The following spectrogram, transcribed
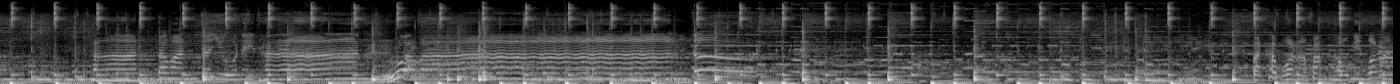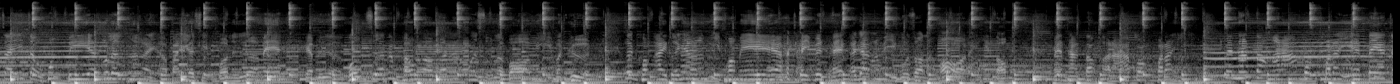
นทานตะวันจะอยู่ในทานตะวันโตปัดข้าวบนฟังเขามีว่าใจเจ้า อีพ่อแม่ใจเป็นแผลก็ยังมีกูสอนพ่อได้ที่ต้องเป็นทางต้องอาราปกปะไรเป็นทางต้องอาราปกปะไรแต่ใจ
